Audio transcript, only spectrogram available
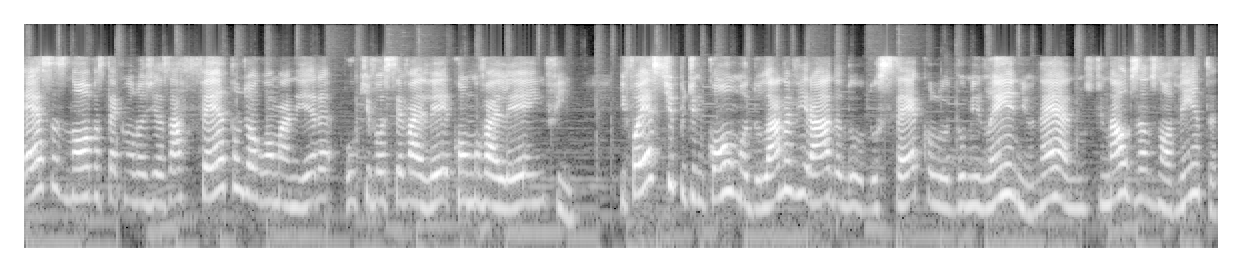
essas novas tecnologias afetam de alguma maneira o que você vai ler, como vai ler, enfim. E foi esse tipo de incômodo lá na virada do, do, século, do milênio, né, no final dos anos 90,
